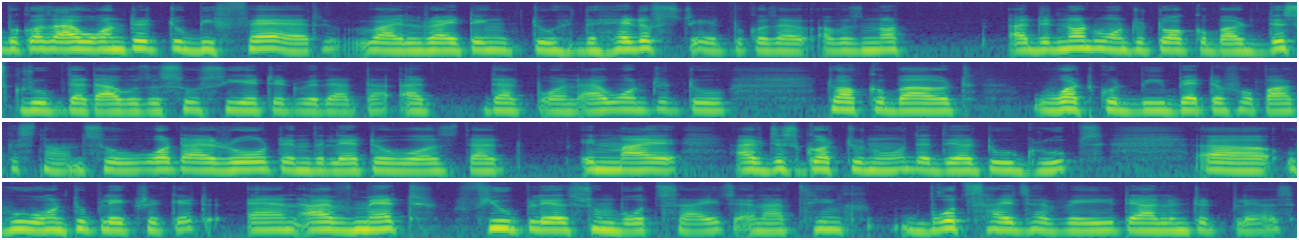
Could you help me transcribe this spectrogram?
because I wanted to be fair while writing to the head of state because I, I was not I did not want to talk about this group that I was associated with at that, at that point. I wanted to talk about what could be better for Pakistan. So what I wrote in the letter was that in my I've just got to know that there are two groups uh, who want to play cricket, and I've met few players from both sides, and I think both sides have very talented players.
